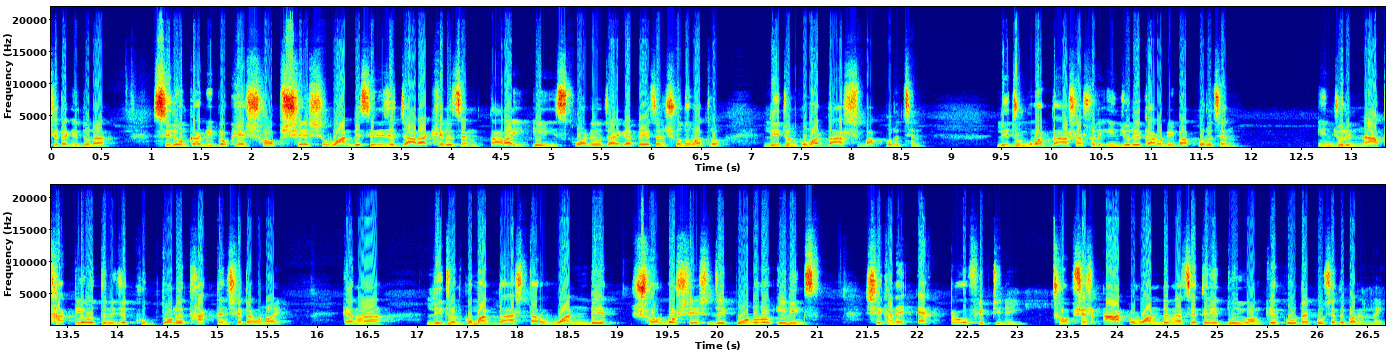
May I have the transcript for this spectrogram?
সেটা কিন্তু না। শ্রীলঙ্কার বিপক্ষে সবশেষ ওয়ানডে সিরিজে যারা খেলেছেন, তারাই এই স্কোয়াডেও জায়গা পেয়েছেন। শুধুমাত্র লিটন কুমার দাস বাদ পড়েছেন। লিটন কুমার দাস আসলে ইঞ্জুরির কারণেই বাদ পড়েছেন। ইঞ্জুরি না থাকলেও তিনি যে খুব দলে থাকতেন সেটাও নয়। কেননা লিটন কুমার দাস তার ওয়ানডে সর্বশেষ যে পনেরো ইনিংস সেখানে একটাও ফিফটি নেই। সবশেষ আট ওয়ানডে ম্যাচে তিনি দুই অঙ্কের কোটায় পৌঁছাতে পারেন নাই।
